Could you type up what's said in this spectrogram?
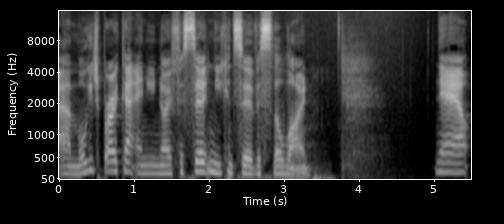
a mortgage broker and you know for certain you can service the loan? Now,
